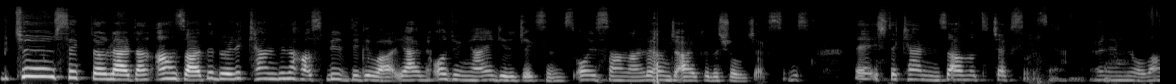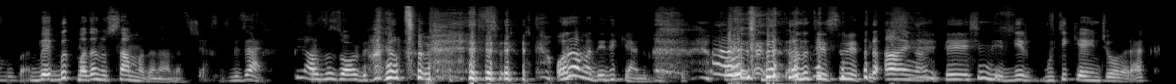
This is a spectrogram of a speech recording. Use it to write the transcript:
Bütün sektörlerden anzade böyle kendine has bir dili var. Yani o dünyaya gireceksiniz. O insanlarla önce arkadaş olacaksınız. Ve işte kendinizi anlatacaksınız yani. Önemli olan bu bence. Ve bıkmadan usanmadan anlatacaksınız. Güzel. Biraz da zor bir hayat tabii. Onu ama dedik yani. Onu, onu teslim ettik. Aynen. Ee, şimdi bir butik yayıncı olarak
